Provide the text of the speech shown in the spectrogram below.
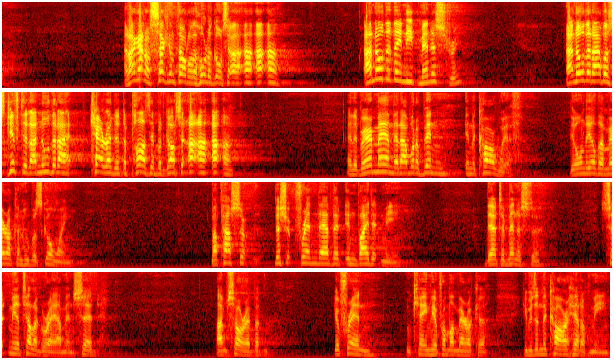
And I got a second thought of the Holy Ghost. Uh, uh, uh. I know that they need ministry. I know that I was gifted. I knew that I carried a deposit, but God said, uh uh uh uh. And the very man that I would have been in the car with, the only other American who was going, my pastor, bishop friend there that invited me there to minister, sent me a telegram and said, I'm sorry, but your friend who came here from America, he was in the car ahead of me.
